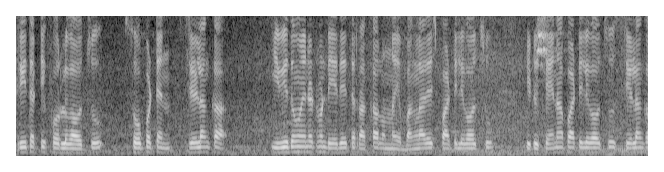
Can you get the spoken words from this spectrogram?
త్రీ థర్టీ ఫోర్లు కావచ్చు సూపర్ టెన్ శ్రీలంక ఈ విధమైనటువంటి ఏదైతే రకాలు ఉన్నాయో బంగ్లాదేశ్ పార్టీలు కావచ్చు ఇటు చైనా పార్టీలు కావచ్చు శ్రీలంక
